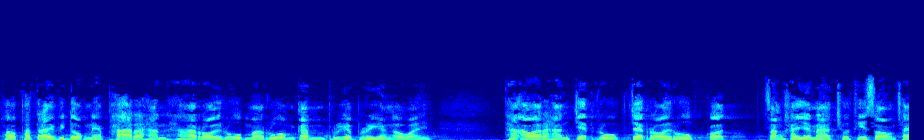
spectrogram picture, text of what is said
เพราะพระไตรปิฎกเนี่ยพระอรหันต์ห้าร้อยรูปมาร่วมกันเรียบเรียงเอาไว้ ถ้าเอาอรหันต์เจ็ดรูปเจ็ดร้อยรูปก็ สังขยาชุดที่สองใช้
